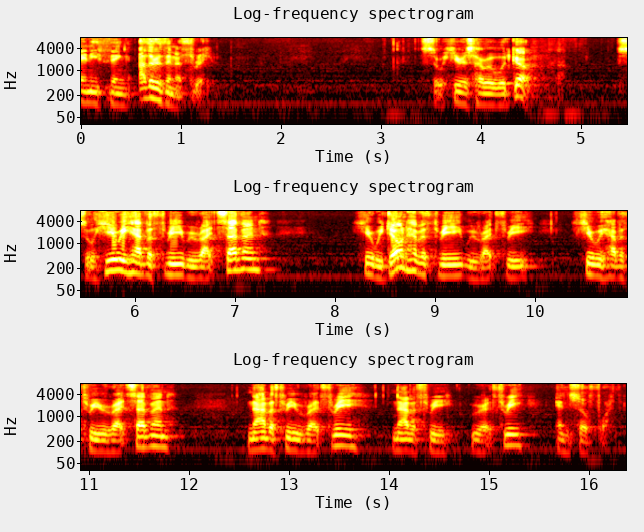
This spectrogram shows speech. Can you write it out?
anything other than a 3. So here's how it would go. So here we have a 3, we write 7. Here we don't have a 3, we write 3. Here we have a 3, we write 7. Not a 3, we write 3. Not a 3, we write 3, and so forth.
